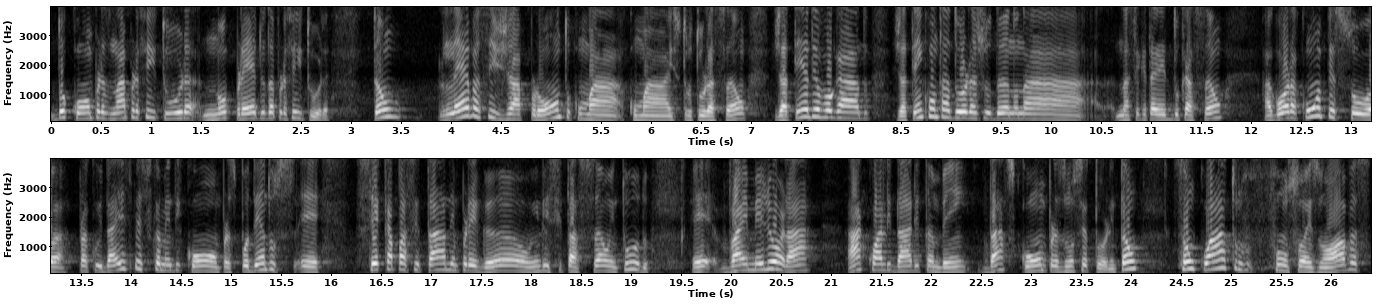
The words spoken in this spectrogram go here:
do compras na prefeitura, no prédio da prefeitura. Então, leva-se já pronto com uma, com uma estruturação, já tem advogado, já tem contador ajudando na, na Secretaria de Educação, agora com a pessoa para cuidar especificamente de compras, podendo é, ser capacitado em pregão, em licitação, em tudo, é, vai melhorar a qualidade também das compras no setor. Então, são quatro funções novas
